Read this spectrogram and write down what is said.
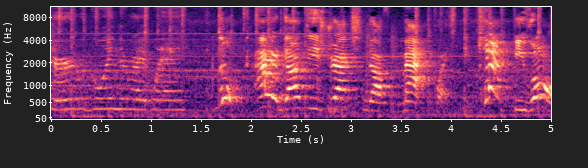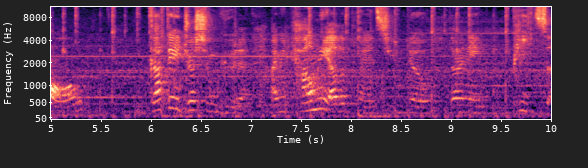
Sure we're going the right way? Look, I got these directions off of MapQuest. It can't be wrong. You got the address from Gouda. I mean, how many other plants do you know that are named Pizza?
